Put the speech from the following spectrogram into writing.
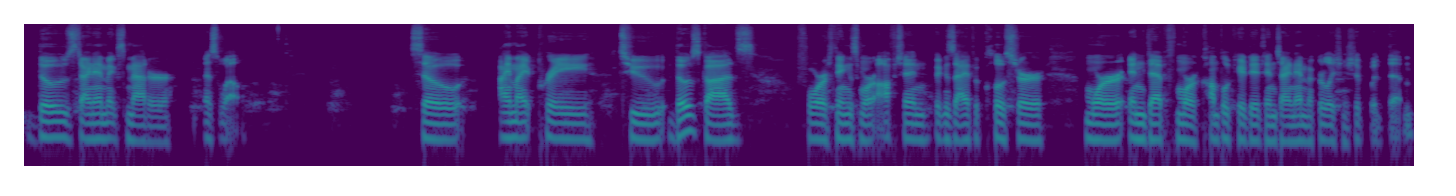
those dynamics matter as well. So I might pray to those gods for things more often because I have a closer, more in depth, more complicated, and dynamic relationship with them.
